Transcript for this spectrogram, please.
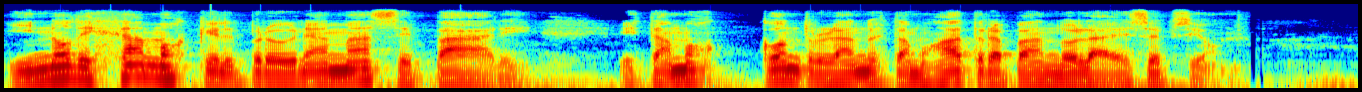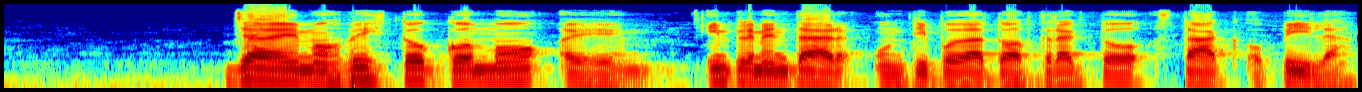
y no dejamos que el programa se pare. Estamos controlando, estamos atrapando la excepción. Ya hemos visto cómo eh, implementar un tipo de dato abstracto stack o pila,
